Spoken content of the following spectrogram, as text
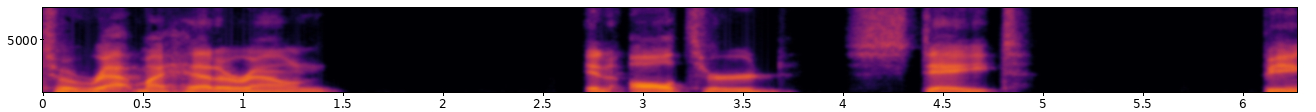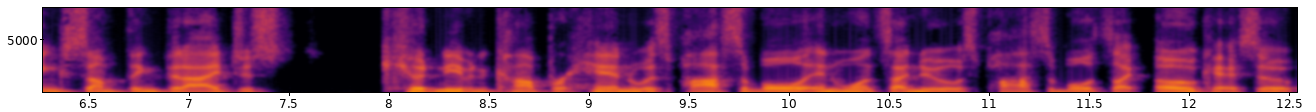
to wrap my head around an altered state being something that i just couldn't even comprehend was possible. And once I knew it was possible, it's like, oh, okay, so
